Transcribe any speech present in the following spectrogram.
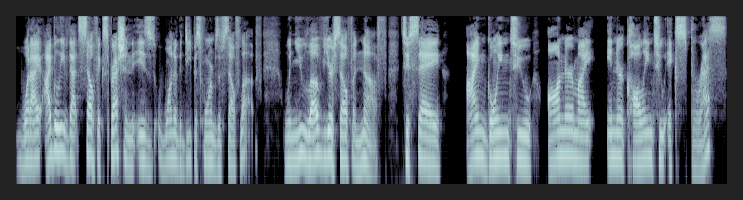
what i i believe that self-expression is one of the deepest forms of self-love. When you love yourself enough to say i'm going to honor my inner calling to express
